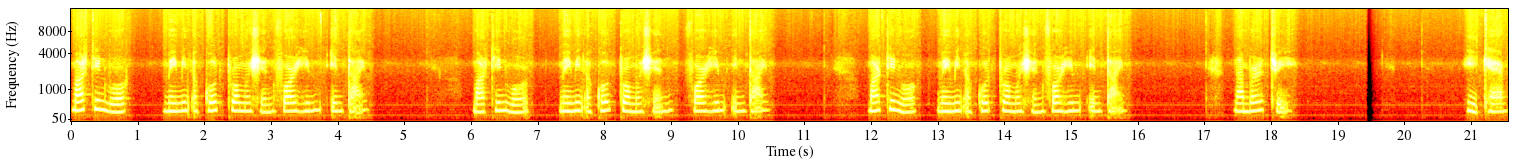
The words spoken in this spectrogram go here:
Martin work may mean a good promotion for him in time. Martin work may mean a good promotion for him in time. Martin work may mean a good promotion for him in time. Number 3. He came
